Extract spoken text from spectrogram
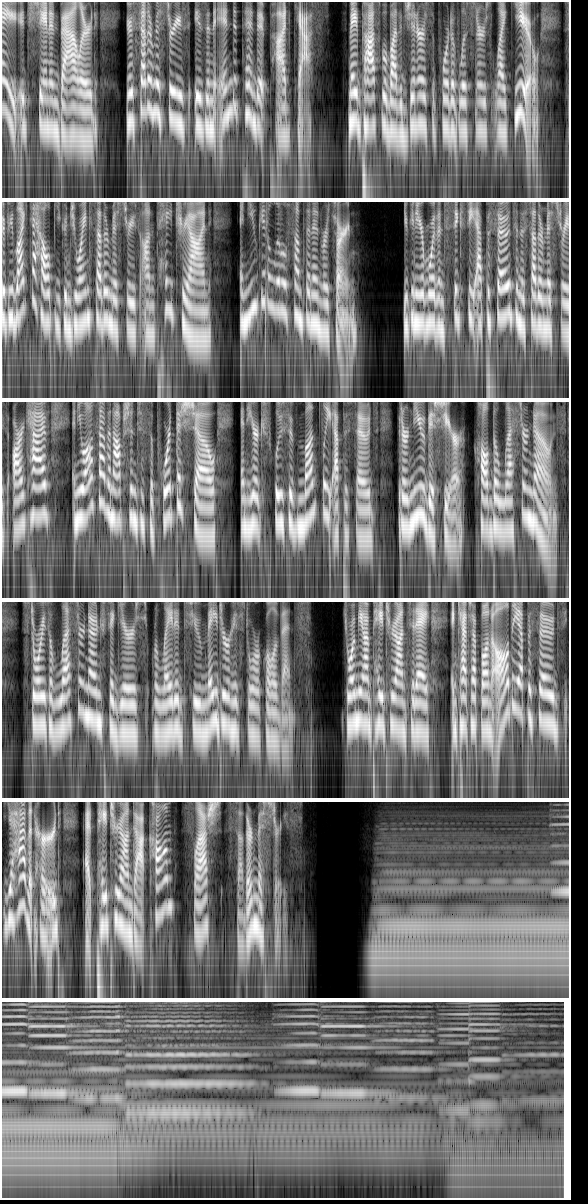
Hey, it's Shannon Ballard. Your Southern Mysteries is an independent podcast. It's made possible by the generous support of listeners like you. So if you'd like to help, you can join Southern Mysteries on Patreon and you get a little something in return. You can hear more than 60 episodes in the Southern Mysteries archive, and you also have an option to support the show and hear exclusive monthly episodes that are new this year called The Lesser Knowns stories of lesser known figures related to major historical events. Join me on Patreon today and catch up on all the episodes you haven't heard at patreon.com slash southern mysteries.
